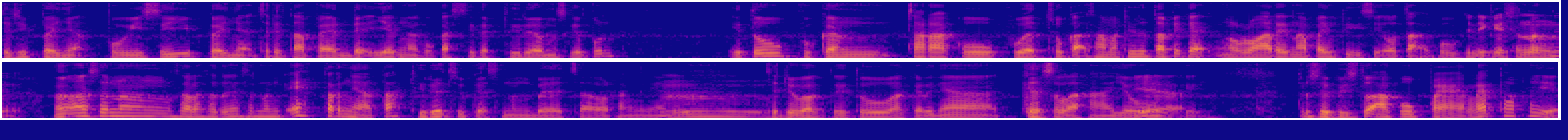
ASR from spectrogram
Jadi banyak puisi, banyak cerita pendek yang aku kasih ke dira meskipun itu bukan caraku buat suka sama diri tapi kayak ngeluarin apa yang diisi otakku Jadi gitu. kayak seneng ya. Heeh, seneng salah satunya seneng eh ternyata Dira juga seneng baca orangnya Hmm. jadi waktu itu akhirnya gas lah ayo Iya. Oke. terus habis itu aku pelet apa ya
